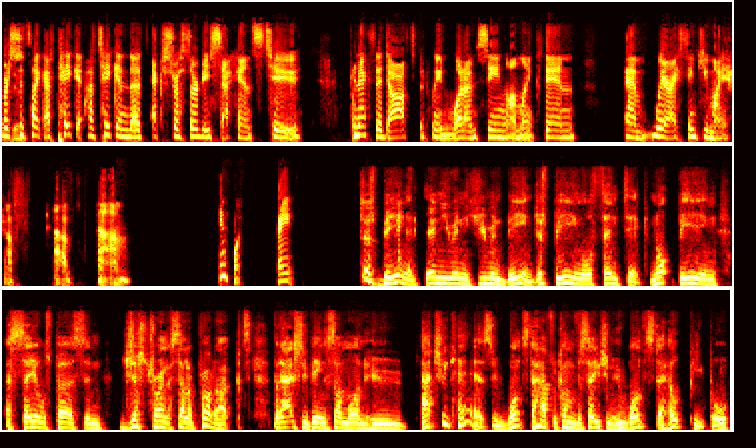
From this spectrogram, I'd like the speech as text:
Versus yeah. it's like i've taken i've taken the extra 30 seconds to connect the dots between what i'm seeing on linkedin and where i think you might have have um pinpoint just being a genuine human being, just being authentic, not being a salesperson just trying to sell a product, but actually being someone who actually cares, who wants to have a conversation, who wants to help people.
